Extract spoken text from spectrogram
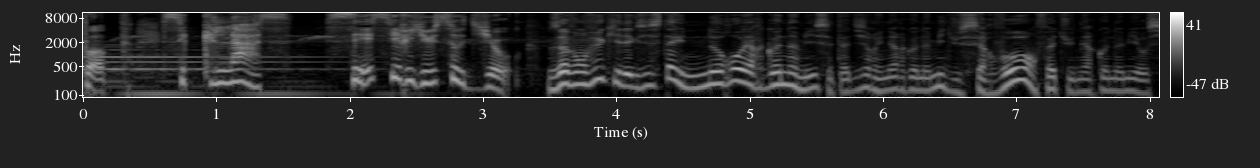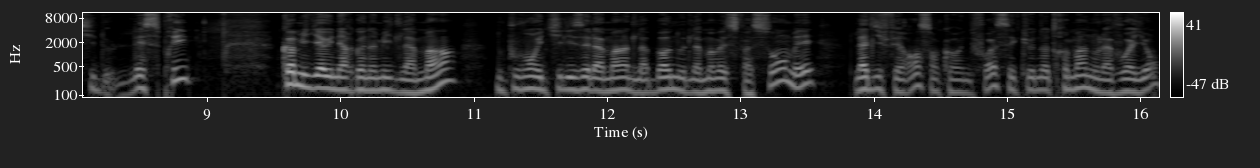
pop, c'est classe, Audio. Nous avons vu qu'il existait une neuroergonomie, c'est-à-dire une ergonomie du cerveau, en fait une ergonomie aussi de l'esprit. Comme il y a une ergonomie de la main, nous pouvons utiliser la main de la bonne ou de la mauvaise façon, mais la différence, encore une fois, c'est que notre main, nous la voyons,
